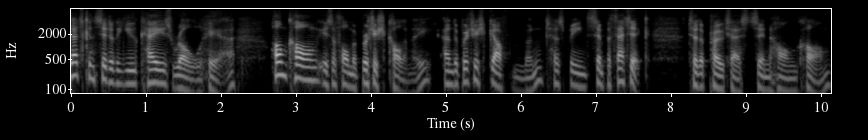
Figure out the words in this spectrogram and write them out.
let's consider the UK's role here. Hong Kong is a former British colony, and the British government has been sympathetic to the protests in Hong Kong.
